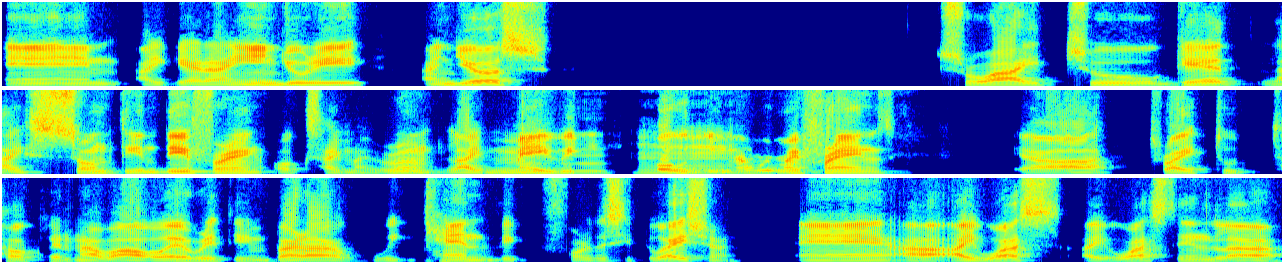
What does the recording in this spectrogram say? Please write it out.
and I get an injury. And just try to get like something different outside my room, like maybe Mhm. go Mm. dinner with my friends, uh, try to talking about everything, but uh, we can't be for the situation. And uh, I was, I was in la.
